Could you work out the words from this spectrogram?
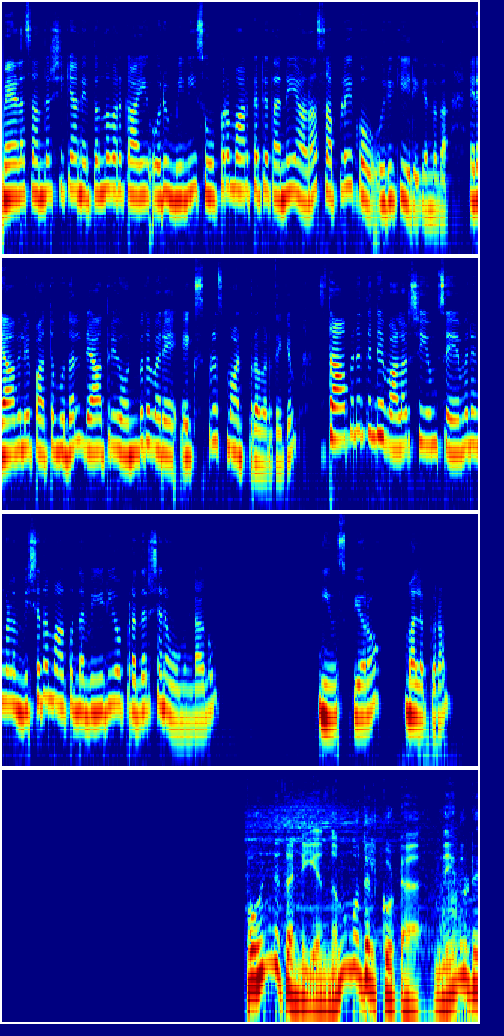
മേള സന്ദർശിക്കാൻ എത്തുന്നവർക്കായി ഒരു മിനി സൂപ്പർ മാർക്കറ്റ് തന്നെയാണ് സപ്ലൈകോ ഒരുക്കിയിരിക്കുന്നത്. രാവിലെ പത്ത് മുതൽ രാത്രി ഒൻപത് വരെ എക്സ്പ്രസ് മാർട്ട് പ്രവർത്തിക്കും. സ്ഥാപനത്തിന്റെ വളർച്ചയും സേവനങ്ങളും വിശദമാക്കുന്ന വീഡിയോ പ്രദർശനവും ഉണ്ടാകും. News bureau Malappuram. പൊന്ന് തന്നെയെന്നും മുതൽക്കൂട്ട് നിങ്ങളുടെ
